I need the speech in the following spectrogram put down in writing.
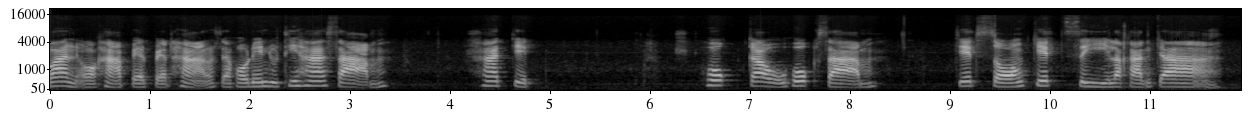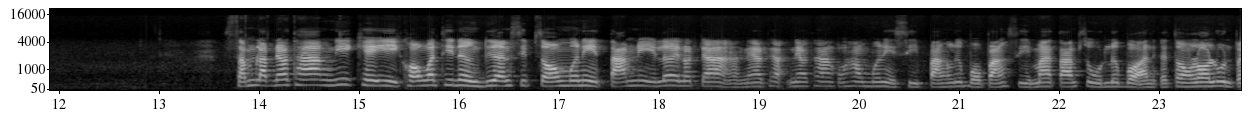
ว่านออกหาแปดแปดหาแล้วจากเขาเน้นอยู่ที่ห้าสามห้าเจ็ดหกเก้าหกสาม เจ็ดสองเจ็ดสี่ละกันจ้าสำหรับแนวทางนี่เคอีของวันที่หนึ่งเดือนสิบสองมือนี่ตามนี่เลยเนาะจ้าแนวทางแนวทางของเฮามือนี่สีปังหรือบ่ปังสีมาตามสูตรหรือบ่อันก็ต้องรอรุ่นไป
